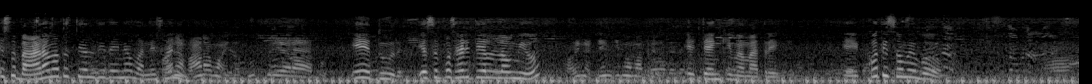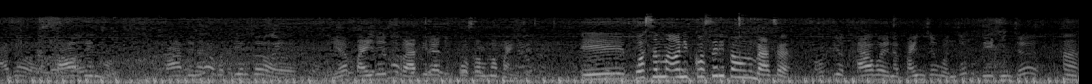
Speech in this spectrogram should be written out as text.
यस्तो भाँडामा त तेल दिँदैन भन्ने छ नि। ए दुध। यसो पछाडि तेल लाउने हो? ए ट्याङ्कीमा मात्रै। ए कति समय भयो? ए पसलमा अनि कसरी पाउनु भएको छ? त्यो थाहा भएन पाइन्छ भन्छ देखिन्छ। अँ,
